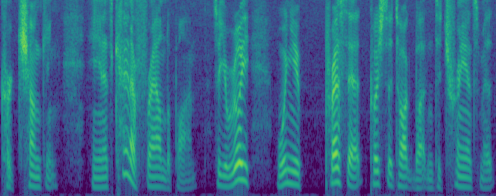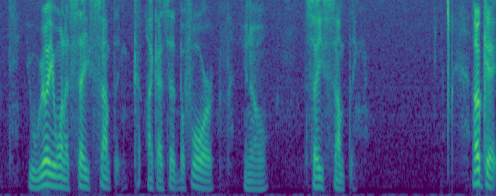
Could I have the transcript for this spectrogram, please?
kerchunking, and it's kind of frowned upon. So you really, when you press that push the talk button to transmit, you really want to say something. Like I said before, you know, say something. Okay,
